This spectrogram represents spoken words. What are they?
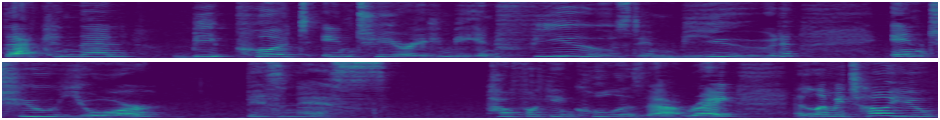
that can then be put into your, it can be infused, imbued into your business. How fucking cool is that, right? And let me tell you,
